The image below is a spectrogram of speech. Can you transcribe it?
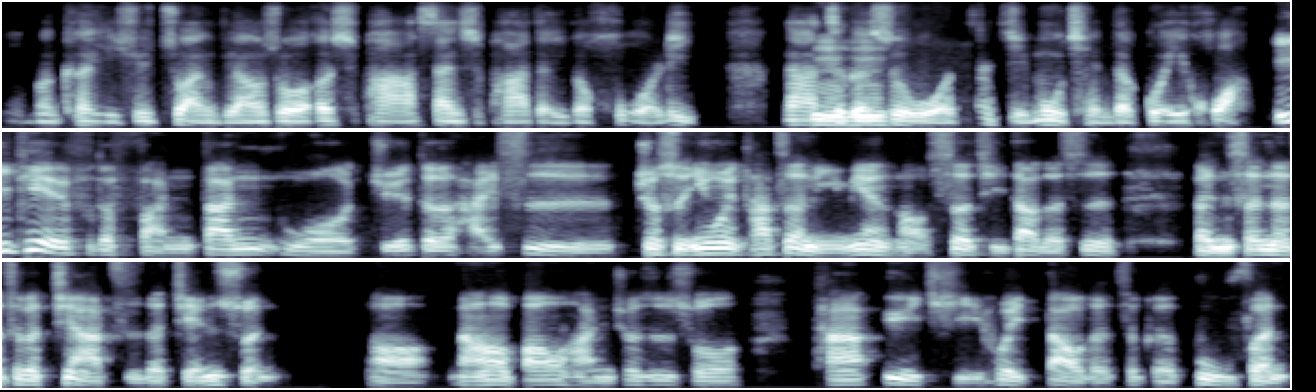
我们可以去赚，比方说二十趴、三十趴的一个获利。那这个是我自己目前的规划。ETF 的反单，我觉得还是就是因为它这里面哈涉及到的是本身的这个价值的减损哦，然后包含就是说它预期会到的这个部分。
